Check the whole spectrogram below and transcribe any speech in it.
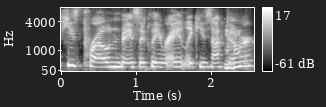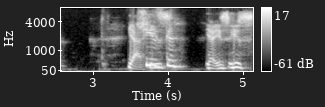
he's prone basically, right? Like he's knocked Mhm. over. yeah, She's he's good. Yeah he's he's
